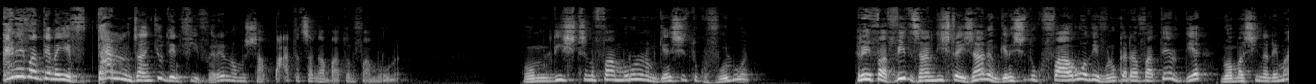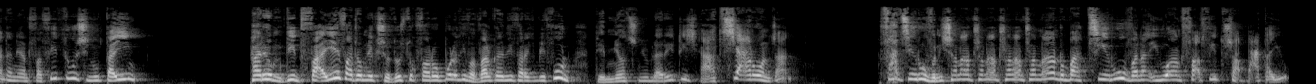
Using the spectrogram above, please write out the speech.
Kanefa ny tena hevi-daliny izany koa dia ny fiverenana ao amin'ny Sabata, tsangambaton'ny famoronana. Ao amin'ny lisitry ny famoronana ao amin'ny Genesisy toko voalohany. Rehefa vita izany lisitra izany ao amin'ny Genesisy toko faharoa andinin'ny voalohany ka hatramin'ny fahatelo dia nohamasinin'Andriamanitra ny andro fahafito sy notahiny. Ary eo amin'ny didy fahaefatra ao amin'ny Eksodosy toko faharoapolo andinin'ny fahavalo ka hatramin'ny faha iraika ambin'ny folo dia miantso ny olona rehetra Izy hahatsiaro an'izany. Fahatsiarovana isan'andro isan'andro isan'andro isan'andro mba hahatsiarovana io andro fahafito Sabata io.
